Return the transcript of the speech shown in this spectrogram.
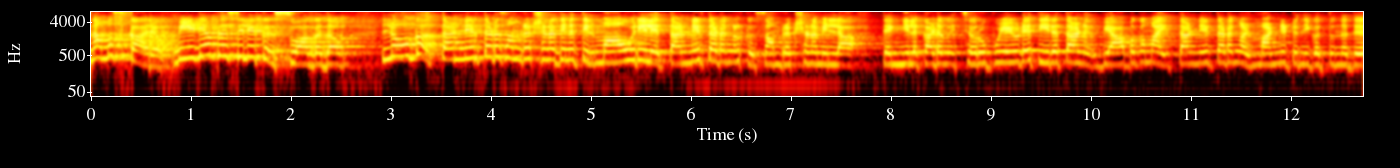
നമസ്കാരം. മീഡിയ പ്ലസിലേക്ക് സ്വാഗതം. ലോക തണ്ണീർത്തട സംരക്ഷണ ദിനത്തിൽ മാവൂരിലെ തണ്ണീർത്തടങ്ങൾക്ക് സംരക്ഷണമില്ല. തെങ്ങിലക്കടവ് ചെറുപുഴയുടെ തീരത്താണ് വ്യാപകമായി തണ്ണീർത്തടങ്ങൾ മണ്ണിട്ട് നികത്തുന്നത്.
